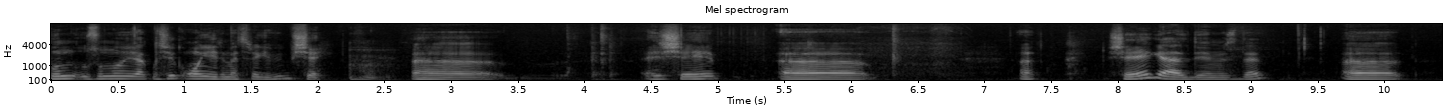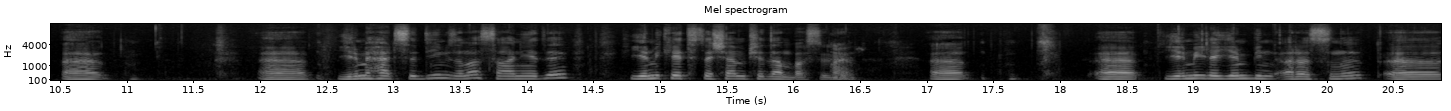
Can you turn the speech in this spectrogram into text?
bunun uzunluğu yaklaşık 17 metre gibi bir şey. E, e, şeye e, e, şeye geldiğimizde e, e, e, 20 Hz dediğim zaman saniyede 20 kere titreşen bir şeyden bahsediyorum. E, e, 20 ile 20 bin arasını e,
